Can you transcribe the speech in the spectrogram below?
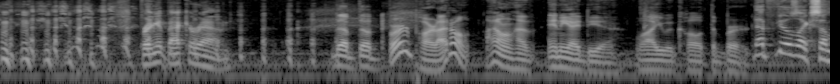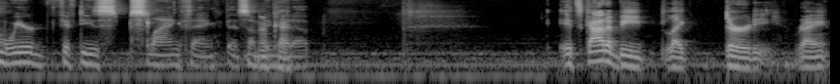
Bring it back around. The the bird part, I don't I don't have any idea why you would call it the bird. That feels like some weird 50s slang thing that somebody Okay. made up. It's got to be like dirty, right?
